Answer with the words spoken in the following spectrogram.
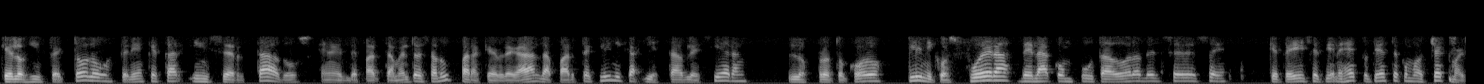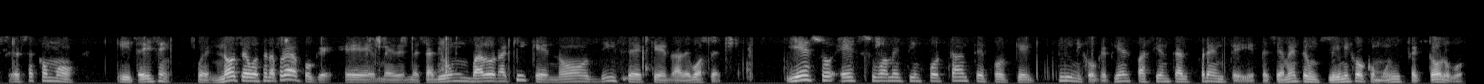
que los infectólogos tenían que estar insertados en el Departamento de Salud para que bregaran la parte clínica y establecieran los protocolos clínicos fuera de la computadora del CDC que te dice tienes esto, tienes esto como checkmarks, eso es como y te dicen pues no te voy a hacer la prueba porque eh, me, me salió un valor aquí que no dice que la debo hacer. Y eso es sumamente importante porque el clínico que tiene el paciente al frente, y especialmente un clínico como un infectólogo,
